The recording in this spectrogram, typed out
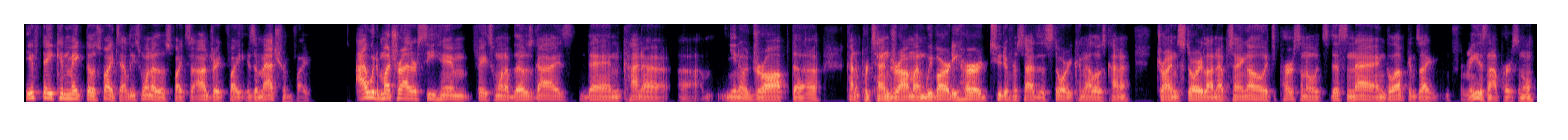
if they can make those fights, at least one of those fights, the Andrade fight is a matchroom fight. I would much rather see him face one of those guys than kind of, um, you know, drop the kind of pretend drama. And we've already heard two different sides of the story. Canelo's kind of drawing the storyline up, saying, "Oh, it's personal, it's this and that," and Golovkin's like, "For me, it's not personal.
